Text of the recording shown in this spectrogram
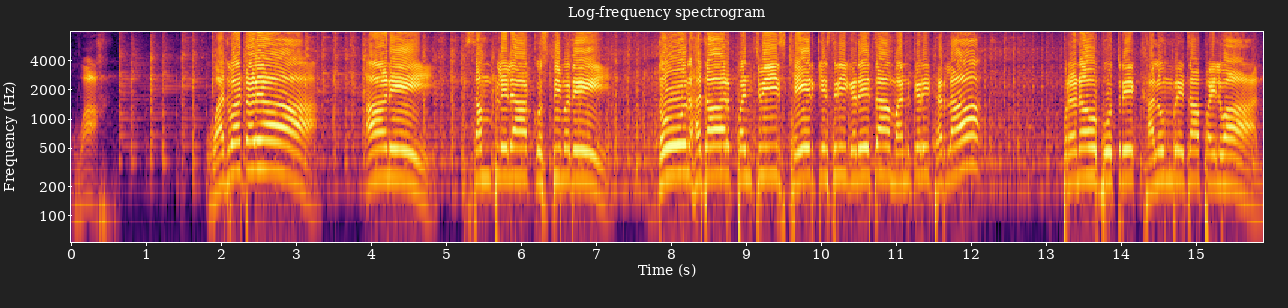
वा. वाजवा टाळ्या आणि संपलेल्या कुस्तीमध्ये दोन हजार पंचवीस खेड केसरी गदेचा मानकरी ठरला. प्रणव बोत्रे खालुंब्रेचा पैलवान.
